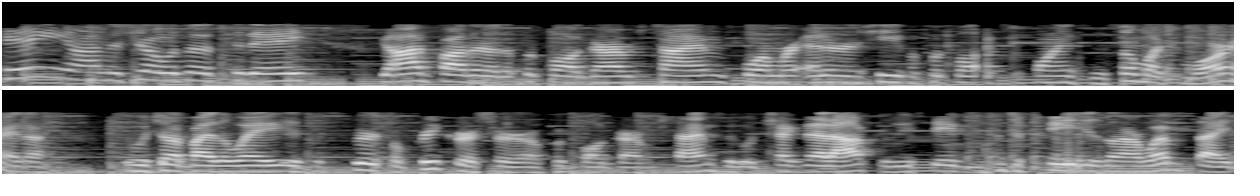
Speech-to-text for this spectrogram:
King on the show with us today, godfather of the Football Garbage Time, former editor-in-chief of Football Extra Points, and so much more. And uh, which, uh, by the way, is the spiritual precursor of Football Garbage Time. So go check that out because we saved a bunch of pages on our website.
